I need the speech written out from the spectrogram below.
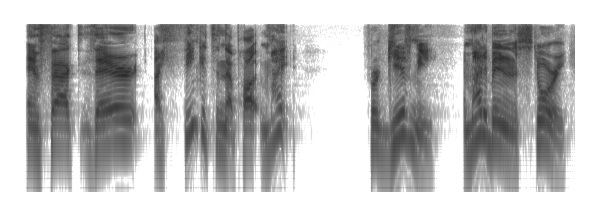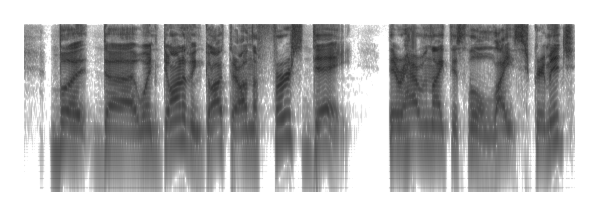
In fact, there, I think it's in that pot. It might, forgive me, it might have been in a story. But uh, when Donovan got there on the first day, they were having like this little light scrimmage.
